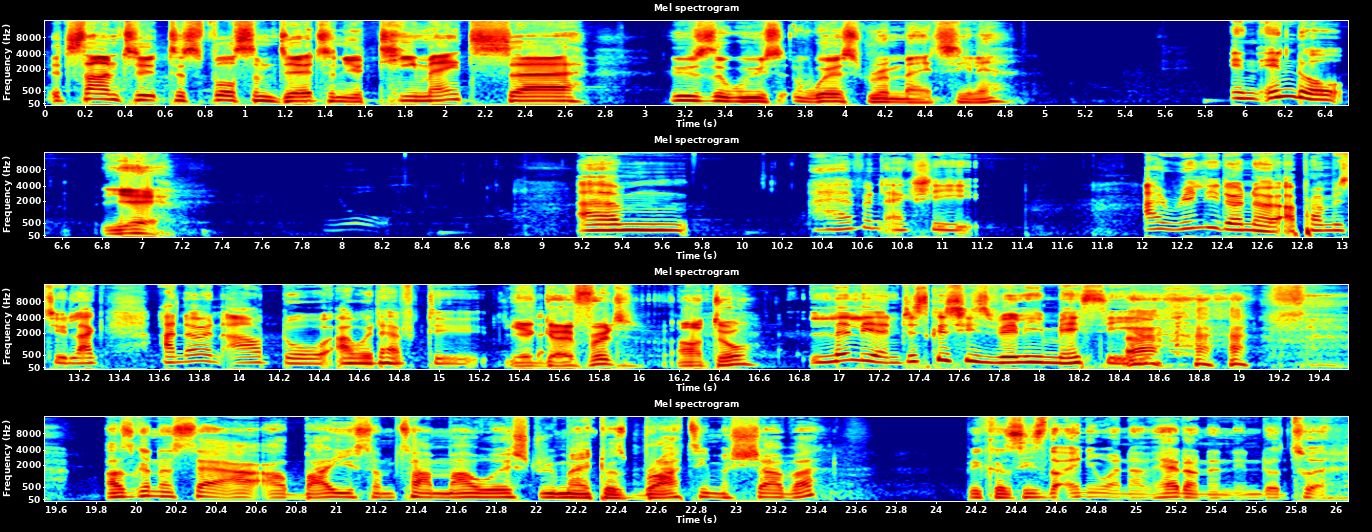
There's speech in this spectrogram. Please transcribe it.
it's time to, to spill some dirt on your teammates. Uh, who's the worst, worst roommate, Celia? In indoor, Yeah. um, I haven't actually. I really don't know. I promise you. Like, I know an outdoor, I would have to. Yeah, go for it. Outdoor. Lillian, just because she's really messy. I was gonna say I- I'll buy you some time. My worst roommate was Brati Mashaba because he's the only one I've had on an indoor tour.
